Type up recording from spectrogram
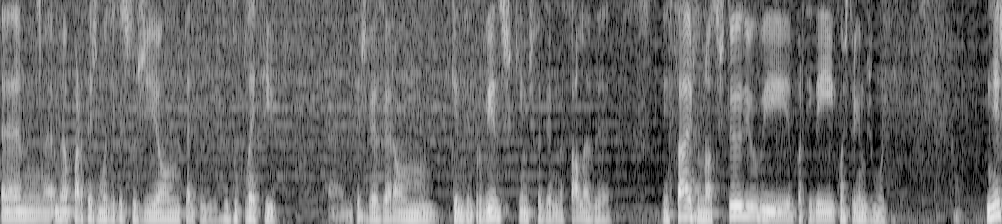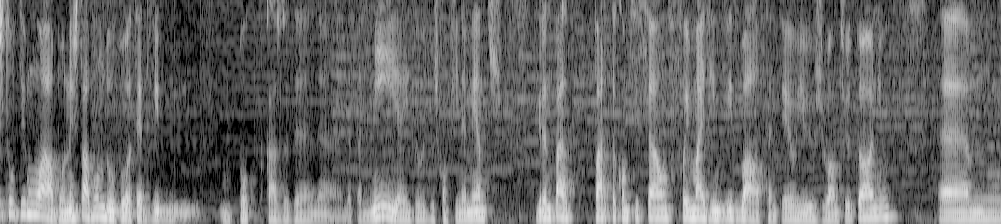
a maior parte das músicas surgiam tanto do, do coletivo. Muitas vezes eram pequenos improvisos que íamos fazendo na sala de, de ensaios do nosso estúdio e a partir daí construímos música. Neste último álbum, neste álbum duplo, até devido um pouco por causa da, da, da pandemia e do, dos confinamentos, grande parte parte da composição foi mais individual, portanto, eu e o João Teotónio um,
